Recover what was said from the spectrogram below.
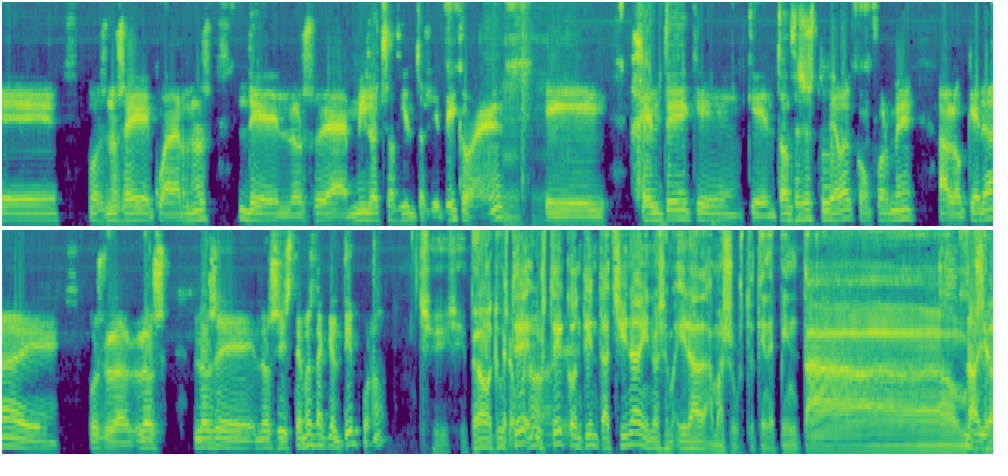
eh, pues no sé, cuadernos de los eh, 1800 y pico, ¿eh? Y gente que, que entonces estudiaba conforme a lo que era eh, pues lo- los, los, eh, los sistemas de aquel tiempo, ¿no? Sí, sí. Pero que Pero usted, bueno, usted eh, con tinta china y no se irá, además usted tiene pinta. No, yo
